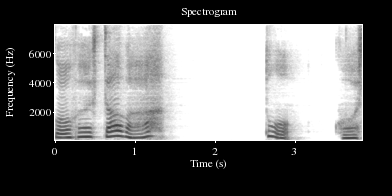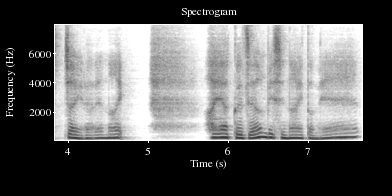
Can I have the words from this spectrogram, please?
興奮しちゃうわ。と、こうしちゃいられない。早く準備しないとね。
